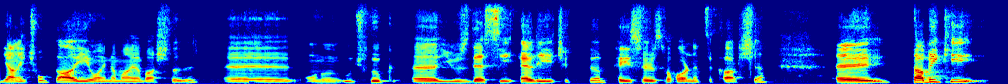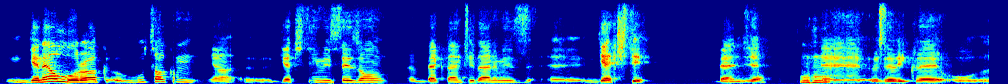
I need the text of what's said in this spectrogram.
yani çok daha iyi oynamaya başladı. E, onun uçluk e, yüzdesi 50 çıktı Pacers ve Hornets'e karşı. E, tabii ki genel olarak bu takım ya geçtiğimiz sezon beklentilerimiz e, geçti bence. Hı hı. E, özellikle o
